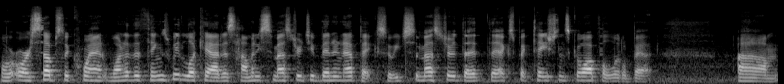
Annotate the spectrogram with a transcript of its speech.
or, or subsequent, one of the things we look at is how many semesters you've been in EPIC. So each semester the, the expectations go up a little bit. Um,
